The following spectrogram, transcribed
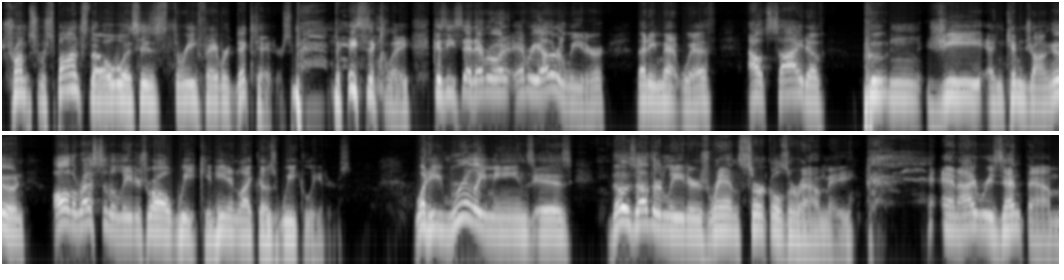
Trump's response, though, was his three favorite dictators, basically, because he said everyone, every other leader that he met with outside of Putin, Xi, and Kim Jong Un, all the rest of the leaders were all weak, and he didn't like those weak leaders. What he really means is those other leaders ran circles around me, and I resent them.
